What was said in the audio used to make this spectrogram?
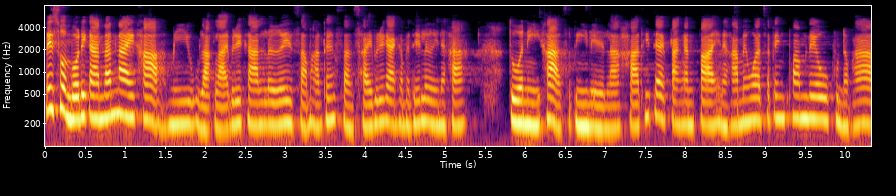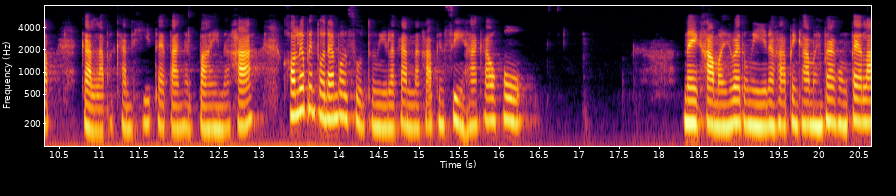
ในส่วนบริการด้านในค่ะ มีอยู่หลากหลายบริการเลย สามารถเลือกสรรใช้บริการกันไปได้เลยนะคะ ตัวนี้ค่ะจะมีเลทราคาที่แตกต่างกันไปนะคะ ไม่ว่าจะเป็นความเร็วคุณภาพ การรับประกันที่แตกต่างกันไปนะคะขอเลือกเป็นตัวด้านบนสุดตรงนี้ละกันนะคะ เป็น 4596ในคำอธิบายตรงนี้นะคะ เป็นคำอธิบายของแต่ละ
